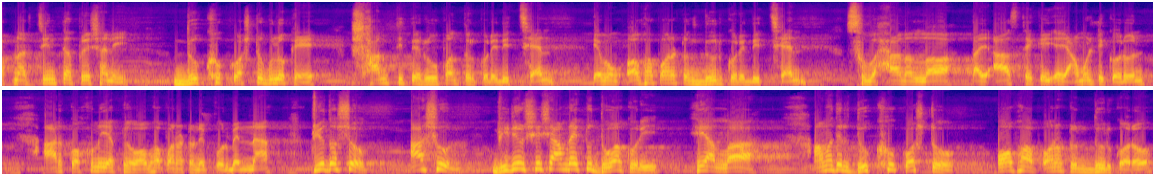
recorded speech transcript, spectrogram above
আপনার চিন্তা প্রেশানি দুঃখ কষ্টগুলোকে শান্তিতে রূপান্তর করে দিচ্ছেন। এবং অভাব অনটন দূর করে দিচ্ছেন। সুবাহান আল্লাহ তাই আজ থেকেই এই আমলটি করুন। আর কখনোই আপনি অভাব অনাটনে পড়বেন না। প্রিয় দর্শক, আসুন, ভিডিওর শেষে আমরা একটু দোয়া করি। হে আল্লাহ, আমাদের দুঃখ, কষ্ট, অভাব অনটন দূর করো।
